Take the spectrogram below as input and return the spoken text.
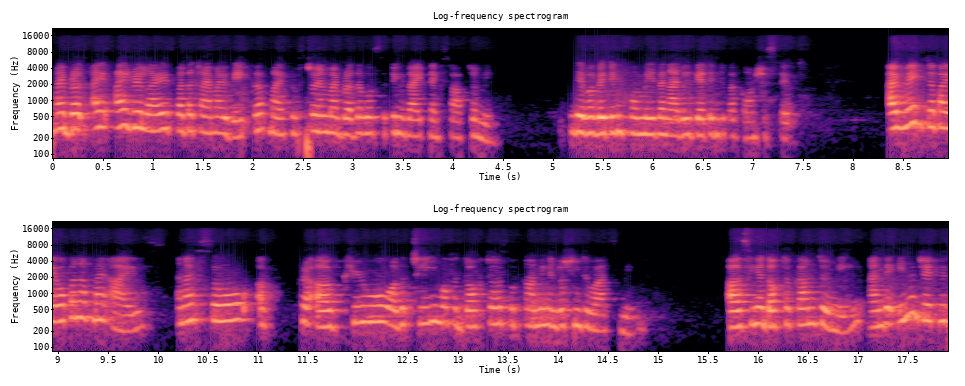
my brother, I, I realized by the time I wake up, my sister and my brother were sitting right next after me. They were waiting for me when I will get into the conscious state. I waked up, I opened up my eyes, and I saw a, a crew or the team of doctors were coming and rushing towards me. a senior doctor come to me and they immediately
